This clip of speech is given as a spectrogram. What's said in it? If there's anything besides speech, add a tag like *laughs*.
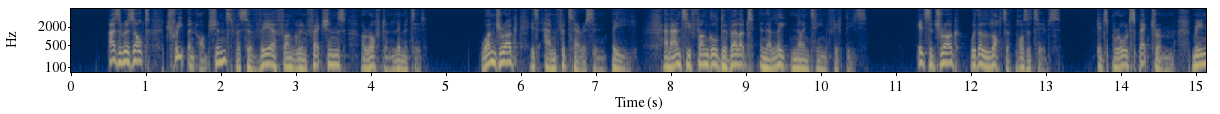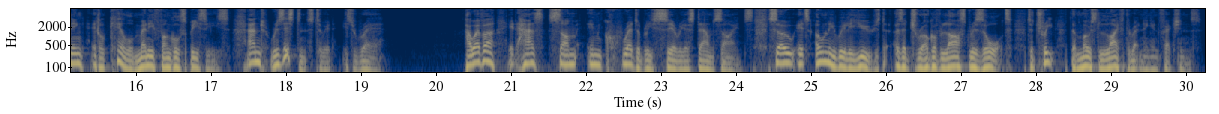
As a result, treatment options for severe fungal infections are often limited. One drug is amphotericin B, an antifungal developed in the late 1950s. It's a drug with a lot of positives. It's broad spectrum, meaning it'll kill many fungal species, and resistance to it is rare. However, it has some incredibly serious downsides, so it's only really used as a drug of last resort to treat the most life threatening infections.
